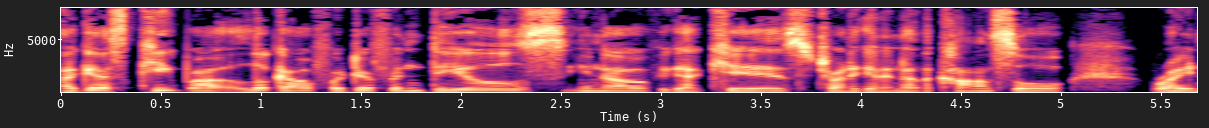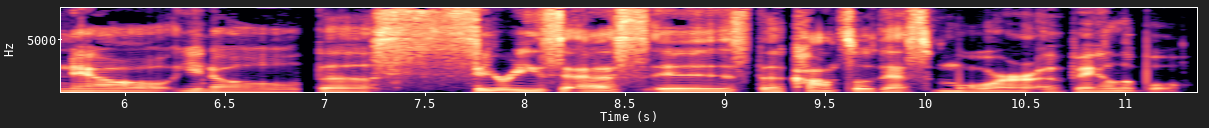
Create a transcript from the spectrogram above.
I guess keep a look out for different deals. You know, if you got kids trying to get another console, right now, you know, the Series S is the console that's more available.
